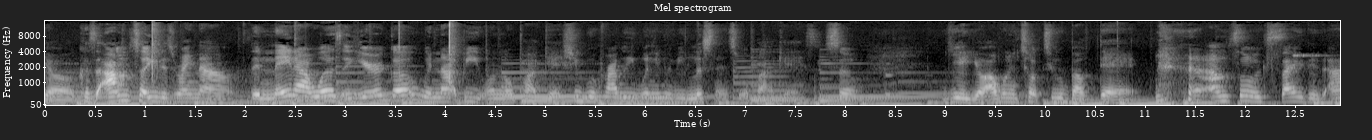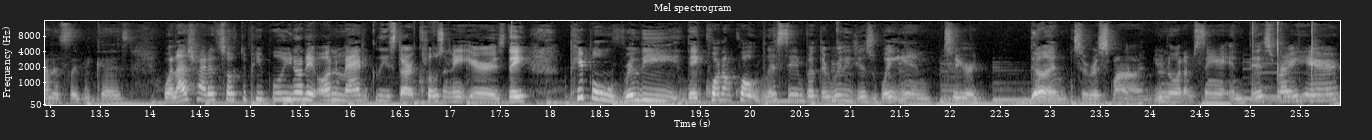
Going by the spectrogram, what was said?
yo, because I'm gonna tell you this right now. The Nate I was a year ago would not be on no podcast. She would probably wouldn't even be listening to a podcast. So, yeah, yo, I want to talk to you about that. I'm so excited, honestly, because when I try to talk to people, you know, they automatically start closing their ears. They people really they quote unquote listen, but they're really just waiting till you're done to respond. You know what I'm saying? And this right here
